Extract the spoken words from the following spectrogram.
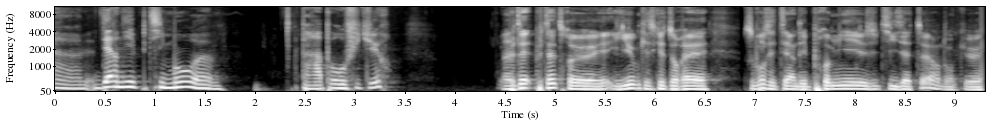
Un dernier petit mot euh, par rapport au futur? Peut-être, euh, Guillaume, qu'est-ce que tu aurais. Bon, c'était un des premiers utilisateurs, donc, euh,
